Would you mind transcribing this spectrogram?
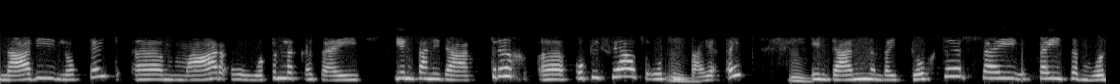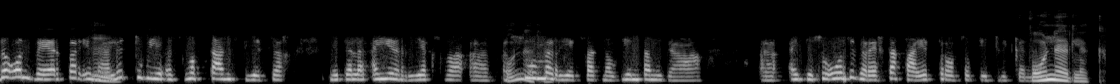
na die loktyd, ehm uh, maar hopelik is hy een van die dae terug uh, op die veld so ons mm. baie uit. Mm. En dan my dogter, sy sy is 'n modeontwerper en mm. hulle twee is ook tans besig met hulle eie reeks wat 'n uh, somerreeks wat nou een van die dae uh, uit so ons is regtig baie trots op die twee kinders. Wonderlik,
